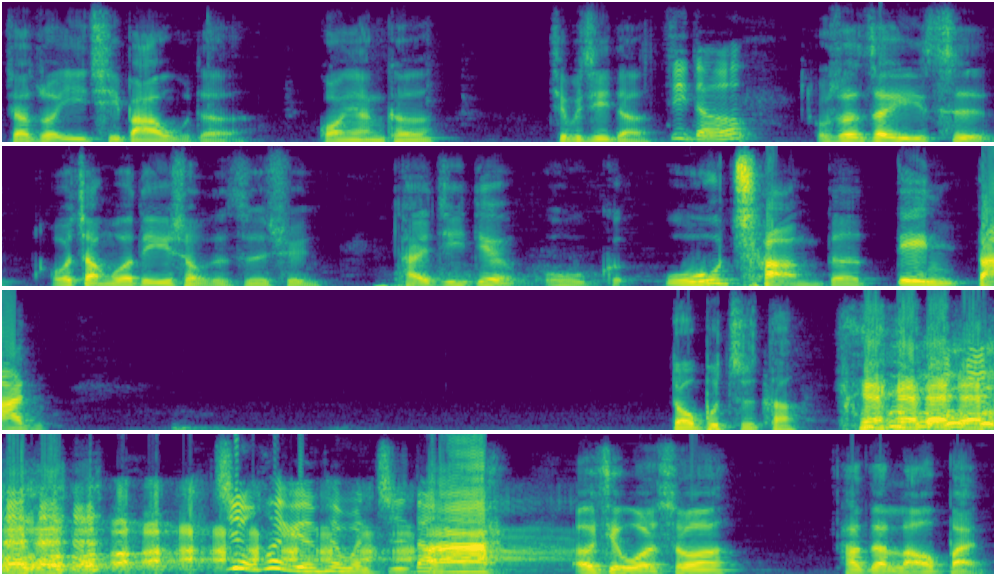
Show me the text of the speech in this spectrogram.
叫做一七八五的光阳科，记不记得？记得我说这一次我掌握第一手的资讯，台积电五个五场的订单都不知道。只有会员朋友们知道。啊！而且我说他的老板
